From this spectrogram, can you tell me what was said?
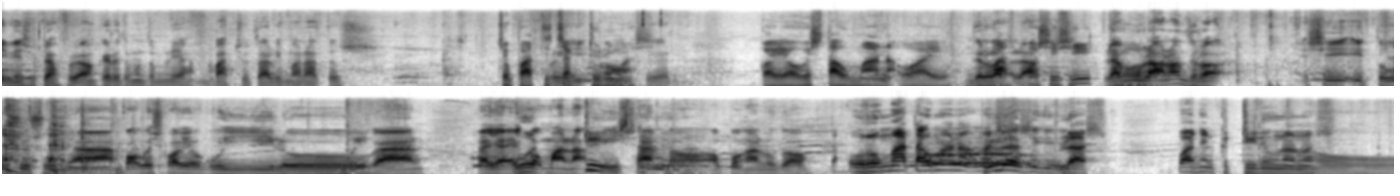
Ini sudah free ongkir teman-teman ya. 4 juta 500. Coba dicek free dulu mas. ongkir. Kaya wis tau mana wae. Delok lah. posisi. Lah mulakno delok si itu susunya kok wis kaya kuwi lho kan. Kayak kok Wedi pisan to, apa nganu to? Urung mah tau mana mas. Belas iki? Belas. Panjen gede tenan mas. Oh.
